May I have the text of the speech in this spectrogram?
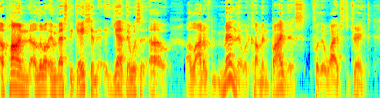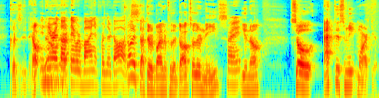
upon a little investigation, yeah, there was a, uh, a lot of men that would come and buy this for their wives to drink because it helped. And here I there. thought they were buying it for their dogs. I thought they were buying it for their dogs or their knees, Right. You know. So at this meat market,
